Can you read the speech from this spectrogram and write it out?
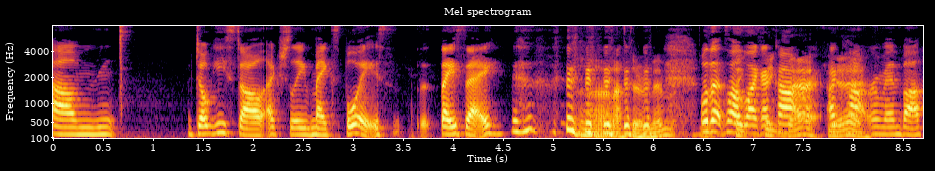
um, doggy style actually makes boys. They say. Oh, I'll have to remember. Well, that's why I was like, I can't, back, I can't remember.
